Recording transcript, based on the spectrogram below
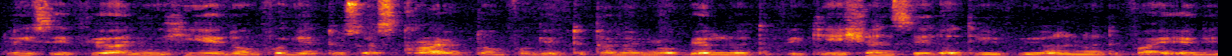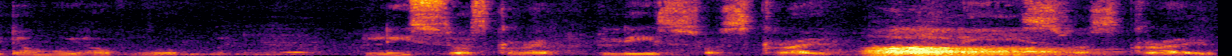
Please, if you are new here, don't forget to subscribe. Don't forget to turn on your bell notification so that if you will notify anytime we have new upload. Please subscribe. Please subscribe. Please subscribe.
